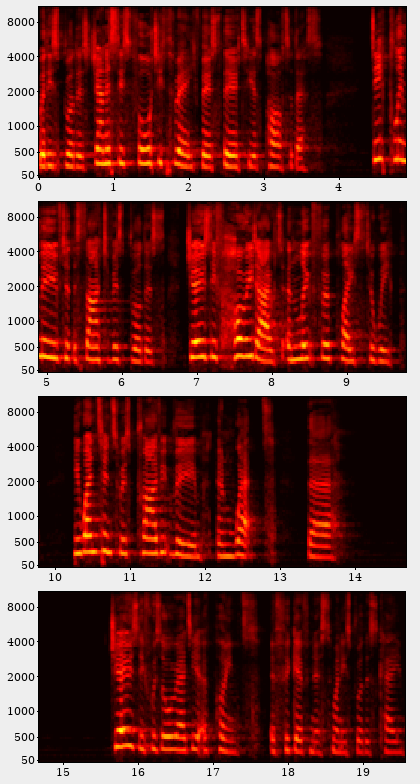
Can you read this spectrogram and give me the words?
with his brothers. Genesis 43, verse 30, is part of this. Deeply moved at the sight of his brothers, Joseph hurried out and looked for a place to weep. He went into his private room and wept there. Joseph was already at a point of forgiveness when his brothers came.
